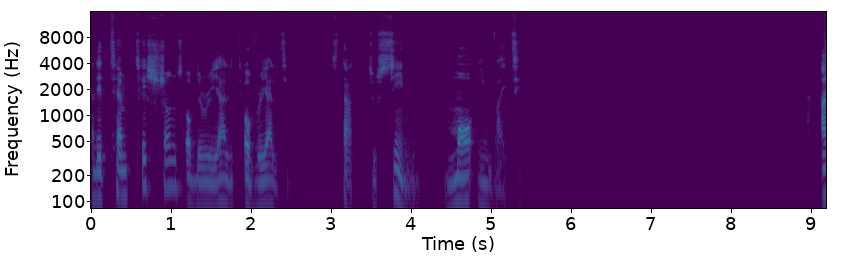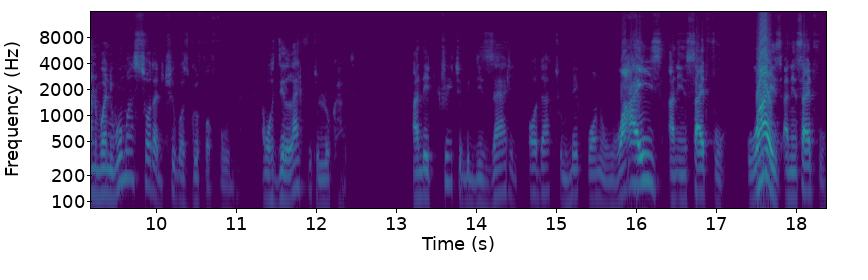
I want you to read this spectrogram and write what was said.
and the temptations of the reality of reality start to seem more inviting. And when the woman saw that the tree was good for food and was delightful to look at, and a tree to be desired in order to make one wise and insightful. Wise and insightful.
